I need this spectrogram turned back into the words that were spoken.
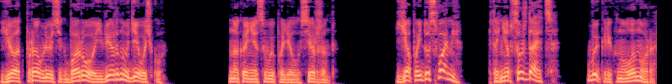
«Я отправлюсь к Баро и верну девочку», — наконец выпалил сержант. «Я пойду с вами! Это не обсуждается!» — выкрикнула Нора.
